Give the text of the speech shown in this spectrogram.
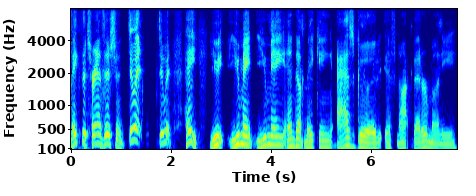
make the transition. Do it. Do it. Hey, you you may you may end up making as good, if not better, money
